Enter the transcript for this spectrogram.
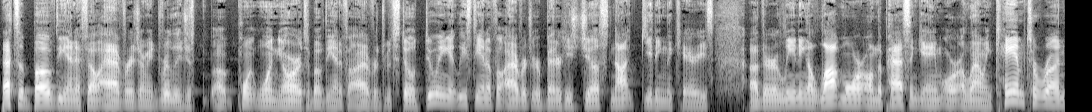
That's above the NFL average. I mean, really just uh, 0.1 yards above the NFL average, but still doing at least the NFL average or better. He's just not getting the carries. Uh, they're leaning a lot more on the passing game or allowing Cam to run,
